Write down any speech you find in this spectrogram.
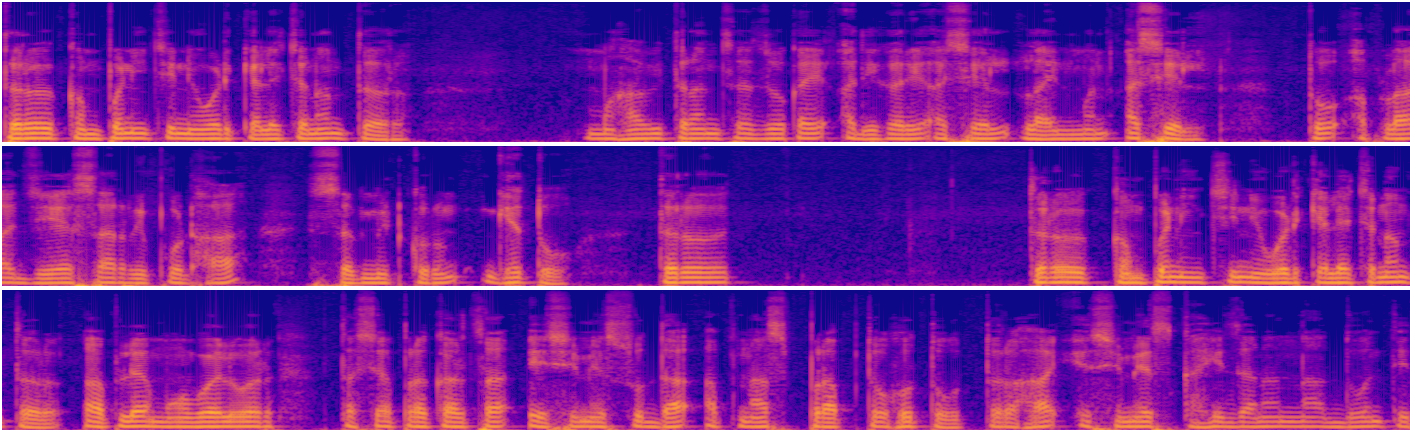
तर कंपनीची निवड केल्याच्यानंतर महावितरणचा जो काही अधिकारी असेल लाईनमन असेल तो आपला जे एस आर रिपोर्ट हा सबमिट करून घेतो. तर तर कंपनीची निवड केल्याच्यानंतर आपल्या मोबाईलवर तशा प्रकारचा एस एम एससुद्धा आपणास प्राप्त होतो. तर हा एस एम एस काही जणांना दोन ते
